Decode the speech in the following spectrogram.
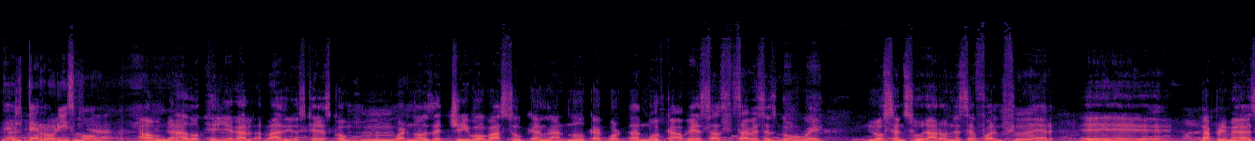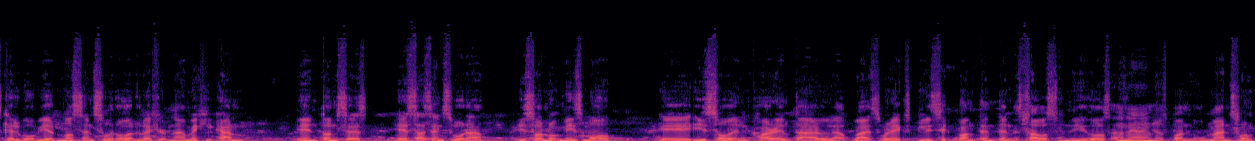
el terrorismo. A un grado que llega a la radio, es que es como cuernos de chivo, bazooka en la nuca, cortando cabezas, ¿sabes? Es como, güey, lo censuraron. Ese fue el primer, eh, la primera vez que el gobierno censuró el regional mexicano. Entonces, esa censura hizo lo mismo que hizo el Parental Advisory Explicit Content en Estados Unidos hace años cuando Manson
